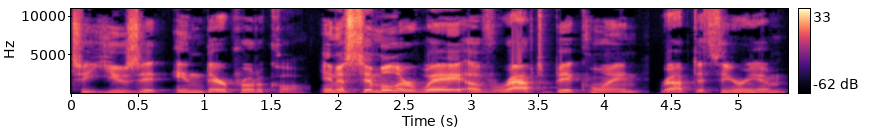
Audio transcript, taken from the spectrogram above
to use it in their protocol. In a similar way of wrapped Bitcoin, wrapped Ethereum,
